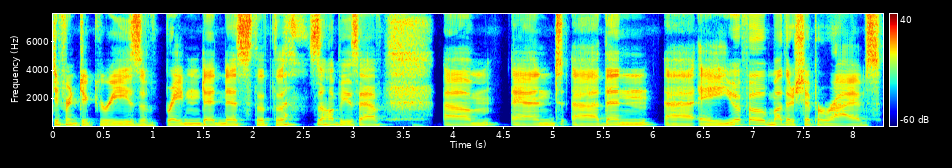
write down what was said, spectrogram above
different degrees of Braden deadness that the zombies have. Um, and uh, then uh, a UFO mothership arrives.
